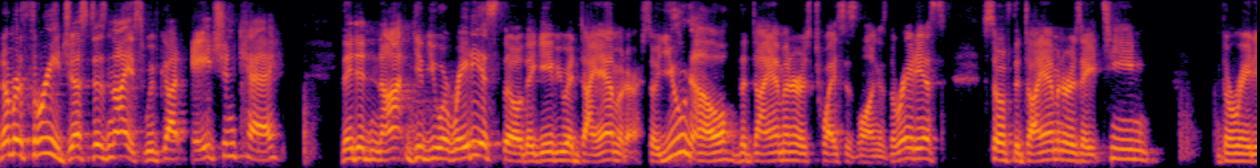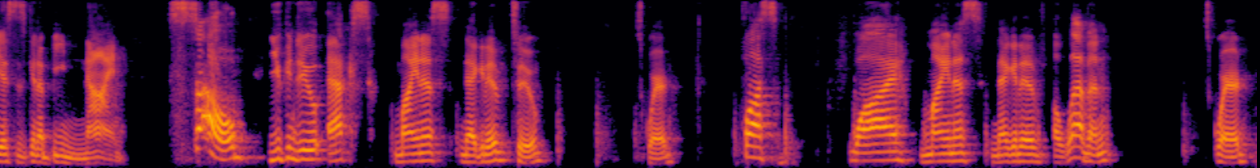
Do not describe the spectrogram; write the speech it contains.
Number three, just as nice. We've got H and K. They did not give you a radius though, they gave you a diameter. So you know the diameter is twice as long as the radius. So if the diameter is 18, the radius is gonna be nine. So you can do X minus negative two squared plus Y minus negative 11 squared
